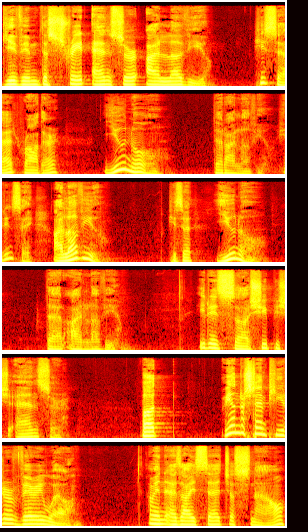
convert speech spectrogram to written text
give him the straight answer, I love you. He said, rather, You know that I love you. He didn't say, I love you. He said, You know that I love you. It is a sheepish answer. But we understand Peter very well. I mean, as I said just now,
